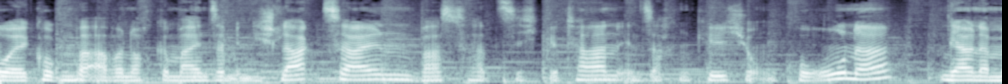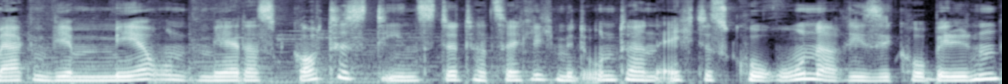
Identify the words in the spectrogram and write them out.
Vorher gucken wir aber noch gemeinsam in die Schlagzeilen. Was hat sich getan in Sachen Kirche und Corona? Ja, und da merken wir mehr und mehr, dass Gottesdienste tatsächlich mitunter ein echtes Corona-Risiko bilden.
